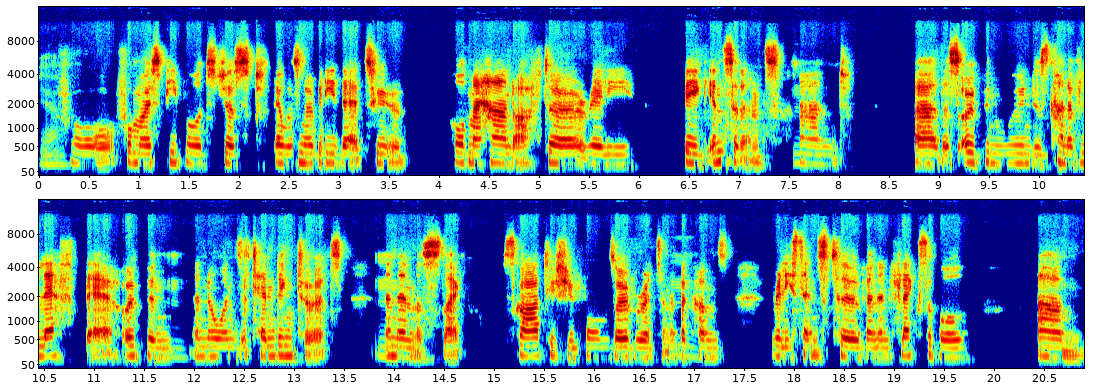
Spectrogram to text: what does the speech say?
Yeah. For for most people, it's just there was nobody there to hold my hand after a really big incident, mm. and uh, this open wound is kind of left there open, mm. and no one's attending to it, mm. and then this like scar tissue forms over it, and it mm. becomes really sensitive and inflexible, um,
